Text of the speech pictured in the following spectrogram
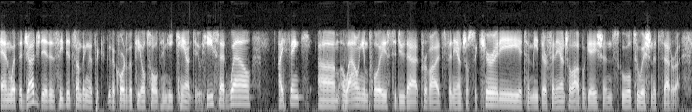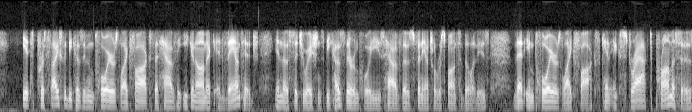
And what the judge did is he did something that the, the Court of Appeal told him he can't do. He said, well, I think um, allowing employees to do that provides financial security to meet their financial obligations, school tuition, et cetera. It's precisely because of employers like Fox that have the economic advantage in those situations because their employees have those financial responsibilities that employers like Fox can extract promises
